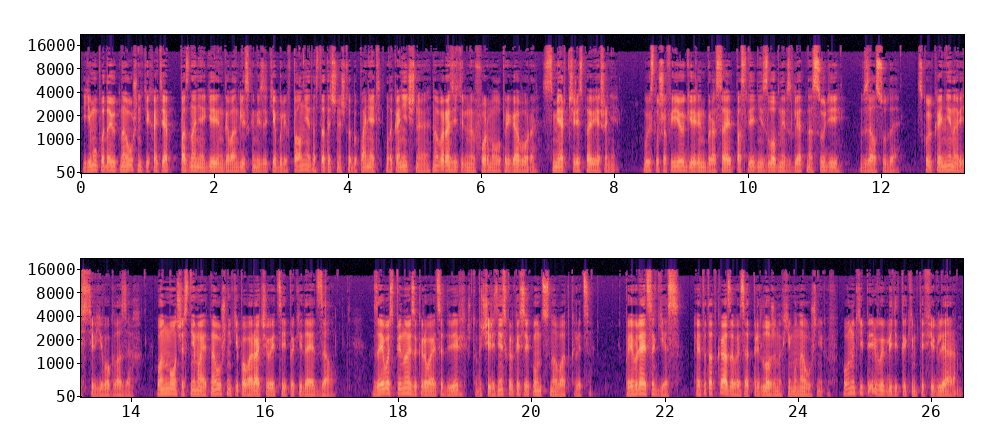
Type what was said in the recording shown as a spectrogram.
Ему подают наушники, хотя познания Геринга в английском языке были вполне достаточны, чтобы понять лаконичную, но выразительную формулу приговора – смерть через повешение. Выслушав ее, Геринг бросает последний злобный взгляд на судей в зал суда. Сколько ненависти в его глазах. Он молча снимает наушники, поворачивается и покидает зал. За его спиной закрывается дверь, чтобы через несколько секунд снова открыться. Появляется Гесс. Этот отказывается от предложенных ему наушников. Он и теперь выглядит каким-то фигляром.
